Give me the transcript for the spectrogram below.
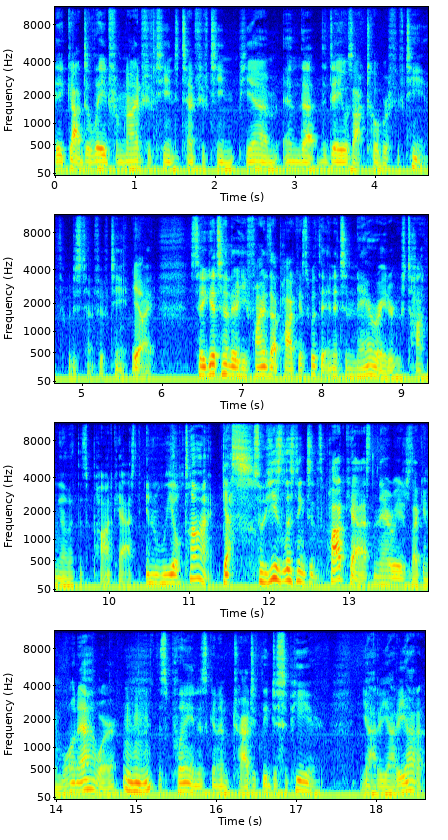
It got delayed from 9:15 to 10:15 p.m. and that the day was October 15th, which is 10:15. Yeah. Right. So he gets in there, he finds that podcast with it, and it's a narrator who's talking about this podcast in real time. Yes. So he's listening to this podcast, and the narrator's like, in one hour, Mm-hmm. this plane is going to tragically disappear, yada yada yada,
